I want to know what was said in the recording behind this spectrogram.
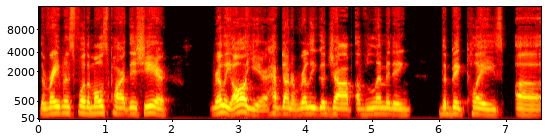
the Ravens, for the most part this year, really all year, have done a really good job of limiting the big plays uh,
